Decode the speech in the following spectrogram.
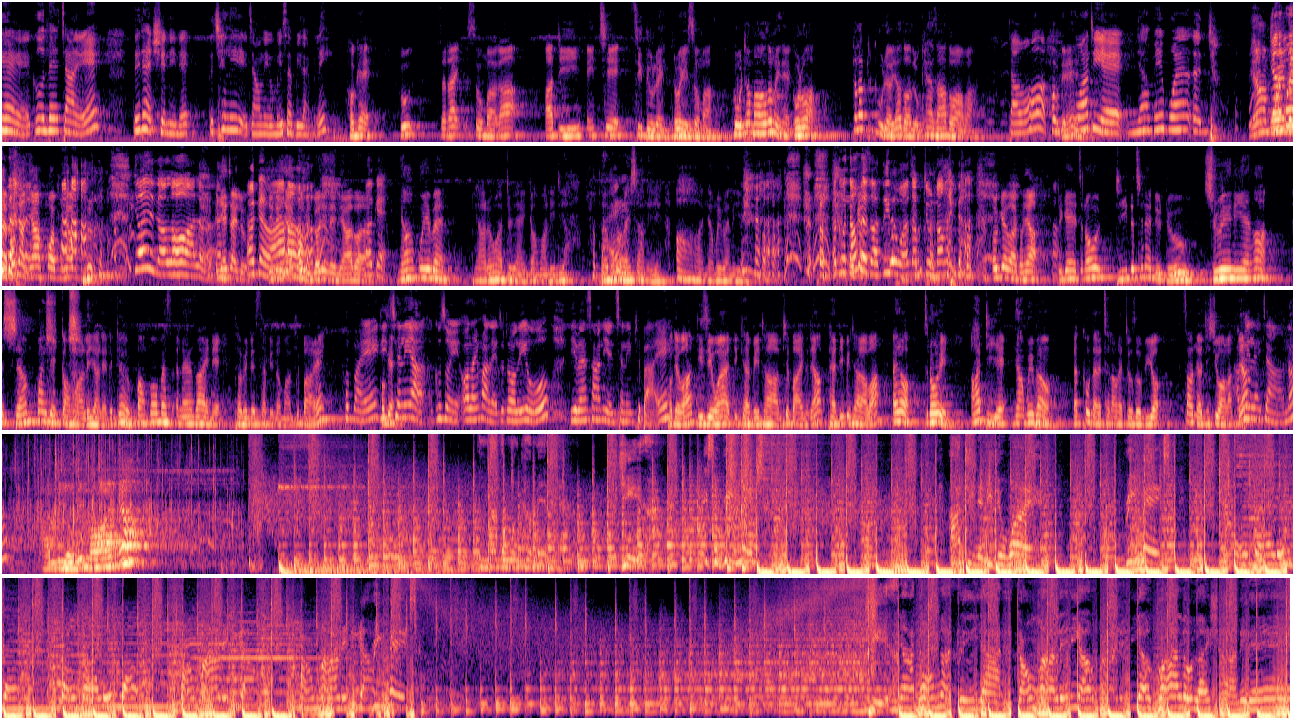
ကဲအခုလဲကြတယ်ဒေးတန်ရှင်နေတဲ့တချင်းလေးတွေအကြောင်းလေးကိုမိတ်ဆက်ပေးလိုက်မလေဟုတ်ကဲ့ခုစရိုက်ဆိုမာကအာဒီအင်ချစ်စီတူလိန်တို့ရေဆိုမာကိုပထမအောင်ဆုံးနေနဲ့ကိုတော့ကလပ်တစ်ခုတည်းရောက်သွားသလိုခံစားသွားပါဒါတော့ဟုတ်တယ်ကိုကတီရဲ့ညာမေးပွဲအဲညာမွေးပဲပြန်ညာမှောက်ညာပြောရင်တော့လောရလို့အရင်ကြိုက်လို့ဟုတ်ကဲ့ပါဒီနေ့ညာကိုပြောချင်တယ်များသွားတာဟုတ်ကဲ့ညာမွေးပဲညာတော့ကတွေ့ရတဲ့ကောင်မလေးတယောက် ဟုတ်ပါဒါရဲ့ဘုလို့လိုက်ရှာနေတယ်အာညာမွေးပန်းလေးရအခုနောက်မယ်ဆိုတော့သိလို့ဝါတော့ကြုံနောက်လိုက်တာဟုတ်ကဲ့ပါခင်ဗျတကယ်ကျွန်တော်တို့ဒီတချင်းနဲ့တူတူယူရေနီယန်ကအရှမ်းမိုက်တဲ့ကောင်မလေးရတယ်တကယ် performance အလန်းစားရည်နဲ့ဆော်ဗီတက်ဆက်ပေးတော့မှာဖြစ်ပါတယ်ဟုတ်ပါရဲ့ဟုတ်ဒီကဲ့ချင်းလေးကအခုဆိုရင် online မှာလည်းတော်တော်လေးကိုရေပန်းစားနေတဲ့ချင်းလေးဖြစ်ပါရဲ့ဟုတ်ကဲ့ပါ DJ1 ကတိခတ်ပေးထားတာဖြစ်ပါတယ်ခင်ဗျာဖန်တီးပေးထားတာပါအဲ့တော့ကျွန်တော်တို့အာတီရဲ့ညာမွေးပန်းကိုလက်ခုပ်တဲ့ချက်လောက်နဲ့ကြိုဆိုပြီးတော့ စောင့်မျှော်ကြည့်ရှုအောင်လားအခင်ဗျာပေးလိုက်ကြအောင်နော်အာတီကိုပြီးခေါ်ပါရခင်ဗျာ တော့ငါတွေ့ရတဲ့ကောင်းမလေးတစ်ယောက်ရောက်သွားလို့လိုက်ရှာနေတယ်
